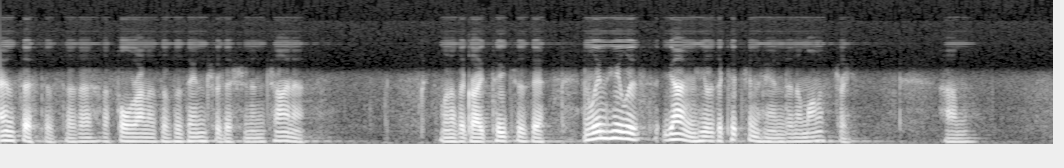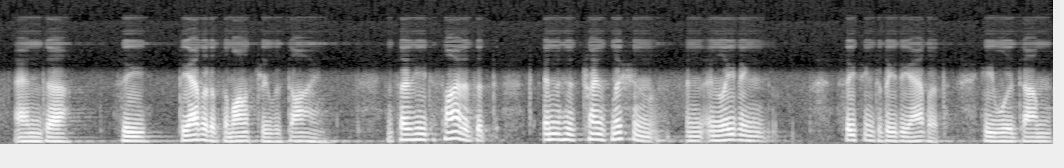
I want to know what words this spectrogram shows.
ancestors, so the, the forerunners of the Zen tradition in China. One of the great teachers there. And when he was young, he was a kitchen hand in a monastery. Um, and uh, the, the abbot of the monastery was dying. And so he decided that in his transmission, in, in leaving, ceasing to be the abbot, he would um,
